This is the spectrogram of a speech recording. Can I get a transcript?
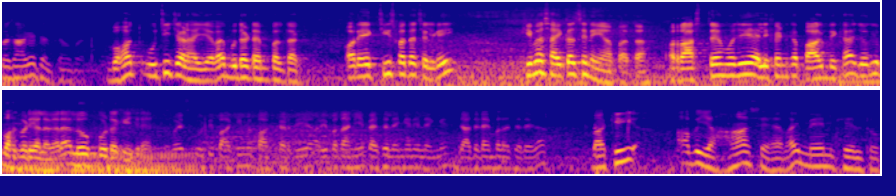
बस आगे चलते हैं ऊपर। बहुत ऊँची चढ़ाई है भाई बुद्धा टेंपल तक। और एक चीज़ पता चल गई कि मैं साइकिल से नहीं आ पाता। और रास्ते में मुझे ये एलिफेंट का पार्क दिखा है जो कि बहुत बढ़िया लग रहा है। लोग फ़ोटो खींच रहे हैं। भाई स्कूटी पार्किंग में पार्क कर दी है। अभी पता नहीं है, पैसे लेंगे नहीं लेंगे। ज़्यादा टाइम पता चलेगा। बाकी अब यहाँ से है भाई मेन खेल तो।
